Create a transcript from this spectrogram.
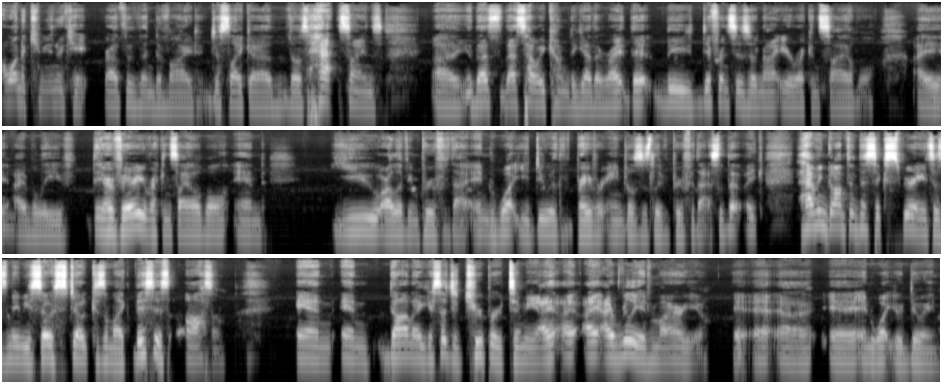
I want to communicate rather than divide, just like uh, those hat signs. Uh, that's that's how we come together, right? The the differences are not irreconcilable. I mm. I believe they are very reconcilable, and you are living proof of that. And what you do with Braver Angels is living proof of that. So that like having gone through this experience has made me so stoked because I'm like, this is awesome. And and Donna, you're such a trooper to me. I I, I really admire you uh, uh, and what you're doing.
